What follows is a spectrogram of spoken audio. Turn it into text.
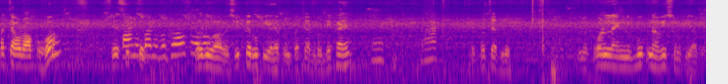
પચાવડો આપું હો. બધું આવે. સિત્તેર રૂપિયા હે પણ પચાસ દેખાય. એ પચાસ અને ઓનલાઈનની બુકના વીસ રૂપિયા આપો.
